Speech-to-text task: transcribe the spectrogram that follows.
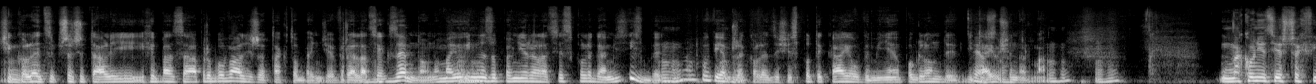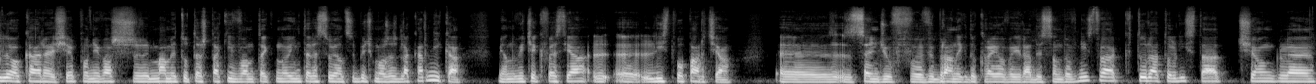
ci koledzy przeczytali i chyba zaaprobowali, że tak to będzie w relacjach ze mną. No mają inne zupełnie relacje z kolegami z Izby. No, bo wiem, że koledzy się spotykają, wymieniają poglądy, witają Jasne. się normalnie. Na koniec jeszcze chwilę o KRS-ie, ponieważ y, mamy tu też taki wątek no, interesujący być może dla karnika, mianowicie kwestia e, list poparcia sędziów wybranych do Krajowej Rady Sądownictwa, która to lista ciągle,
